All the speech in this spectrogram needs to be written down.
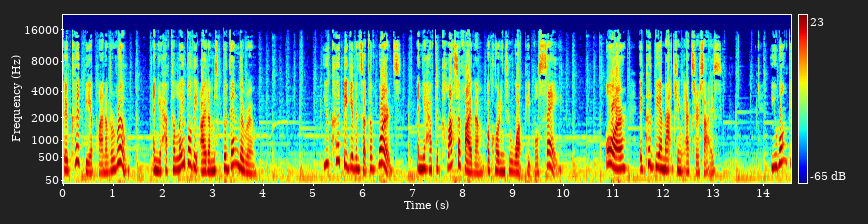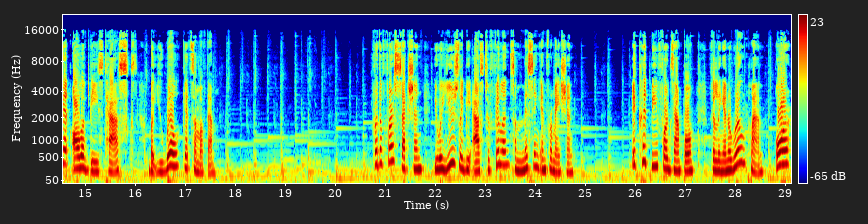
There could be a plan of a room, and you have to label the items within the room. You could be given sets of words, and you have to classify them according to what people say. Or it could be a matching exercise. You won't get all of these tasks, but you will get some of them. For the first section, you will usually be asked to fill in some missing information. It could be, for example, filling in a room plan or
